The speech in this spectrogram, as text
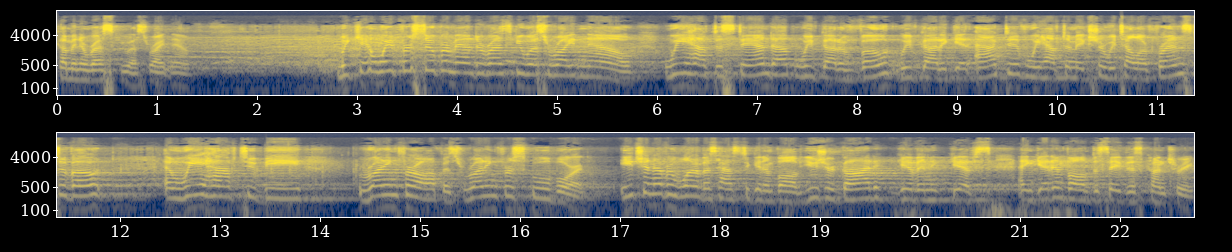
come in and rescue us right now. We can't wait for Superman to rescue us right now. We have to stand up. We've got to vote. We've got to get active. We have to make sure we tell our friends to vote. And we have to be running for office, running for school board. Each and every one of us has to get involved. Use your God given gifts and get involved to save this country.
